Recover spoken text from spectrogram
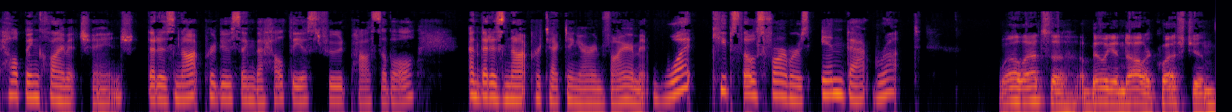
helping climate change, that is not producing the healthiest food possible, and that is not protecting our environment? What keeps those farmers in that rut? Well, that's a, a billion dollar question,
